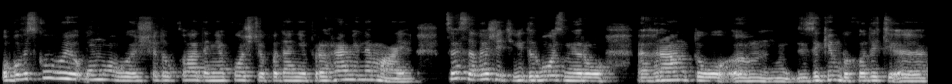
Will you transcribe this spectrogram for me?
Обов'язковою умовою щодо вкладення коштів по даній програмі немає. Це залежить від розміру е, гранту, ем, з яким виходить е, е,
